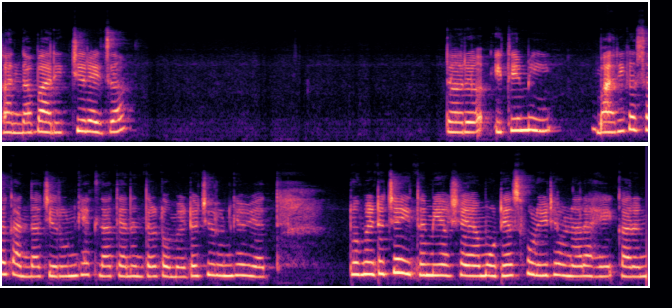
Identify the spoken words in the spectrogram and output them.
कांदा बारीक चिरायचा. तर इथे मी बारीक असा कांदा चिरून घेतला त्यानंतर टोमॅटो चिरून घेऊयात. टोमॅटोच्या इथं मी अशा या मोठ्याच फोडी ठेवणार आहे. कारण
